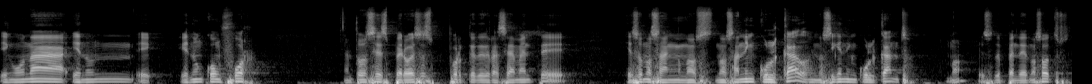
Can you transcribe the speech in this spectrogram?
en una en un eh, en un confort. Entonces, pero eso es porque desgraciadamente eso nos han nos, nos han inculcado y nos siguen inculcando, ¿no? Eso depende de nosotros.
